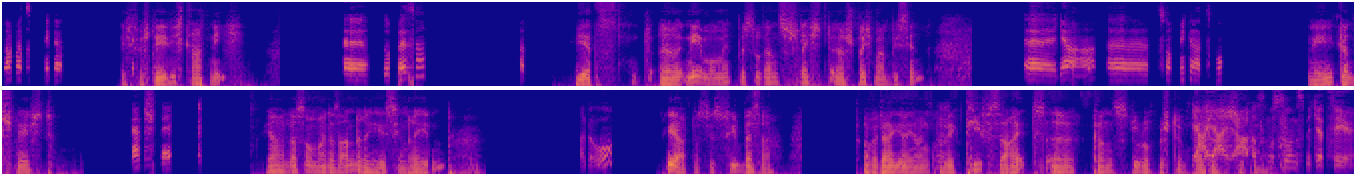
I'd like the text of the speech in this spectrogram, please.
Äh, ich verstehe dich gerade nicht. Äh, so besser? Jetzt, äh, nee, im Moment bist du ganz schlecht. Äh, sprich mal ein bisschen. Äh, ja, äh, zur Migration. Nee, ganz schlecht. Ganz schlecht? Ja, lass noch mal das andere Häschen reden. Hallo? Ja, das ist viel besser. Aber da ihr ja ein Kollektiv seid, äh, kannst du doch bestimmt. Ja, ja, ja, das musst du uns nicht erzählen.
